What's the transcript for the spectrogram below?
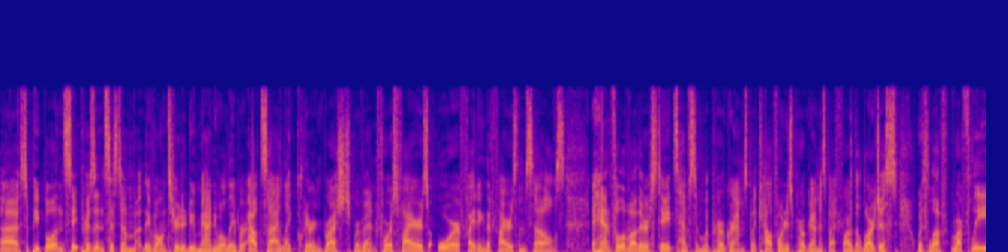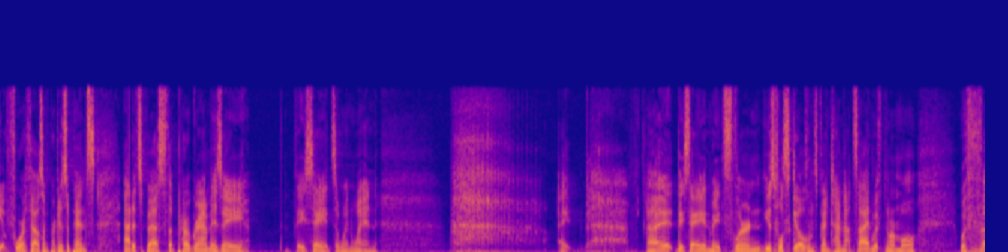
uh, so people in the state prison system, they volunteer to do manual labor outside, like clearing brush to prevent forest fires or fighting the fires themselves. A handful of other states have similar programs, but California's program is by far the largest, with luf- roughly 4,000 participants. At its best, the program is a, they say it's a win-win. I, uh, it- they say inmates learn useful skills and spend time outside with normal, with uh,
